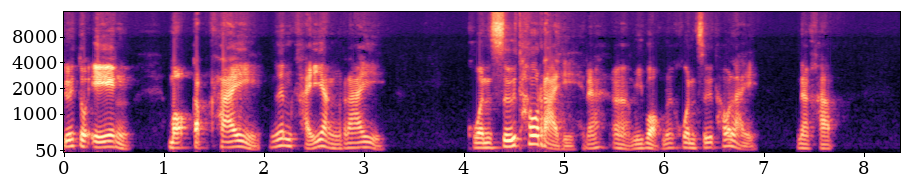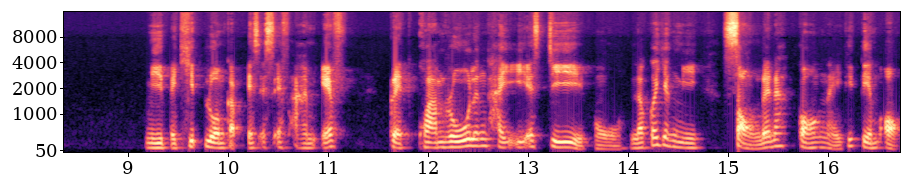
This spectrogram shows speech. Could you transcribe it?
ด้วยตัวเอง เหมาะกับใครเงื่อนไขอย่างไร ควรซื้อเท่าไหร่นะเออมีบอกด้วยควรซื้อเท่าไหร่นะครับ มีไปคิดรวมกับ S S F R M F เกร็ดความรู้เรื่องไทย ESG โอ้แล้วก็ยังมีส่องด้วยนะกองไหนที่เตรียมออก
